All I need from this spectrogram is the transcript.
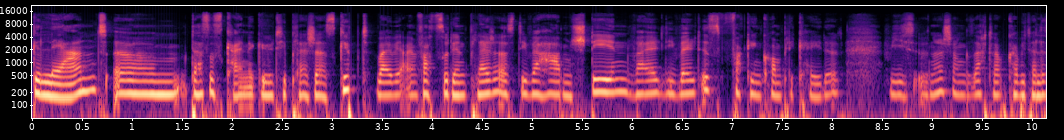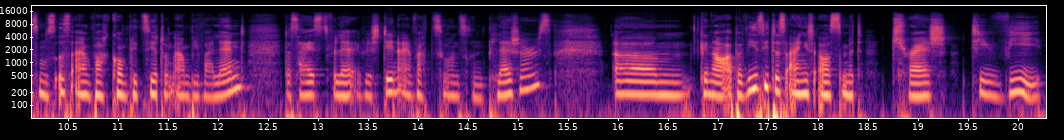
gelernt, ähm, dass es keine Guilty Pleasures gibt, weil wir einfach zu den Pleasures, die wir haben, stehen, weil die Welt ist fucking complicated. Wie ich ne, schon gesagt habe, Kapitalismus ist einfach kompliziert und ambivalent. Das heißt, wir stehen einfach zu unseren Pleasures. Ähm, genau, aber wie sieht es eigentlich aus mit Trash TV?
